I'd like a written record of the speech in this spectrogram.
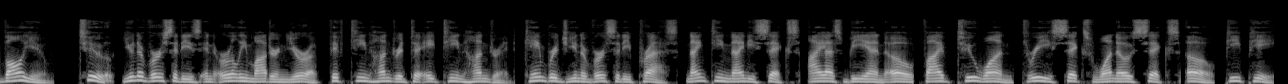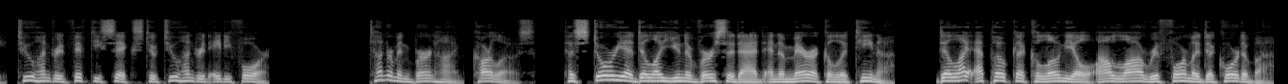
Volume 2. Universities in Early Modern Europe 1500–1800, Cambridge University Press, 1996, ISBN 0-521-36106-0, pp. 256–284 Tünnermann Bernheim, Carlos. Historia de la Universidad en América Latina. De la época colonial a la Reforma de Córdoba.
